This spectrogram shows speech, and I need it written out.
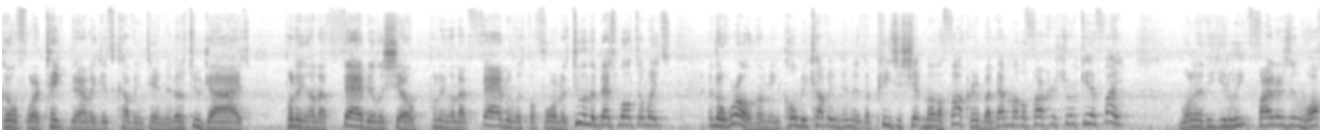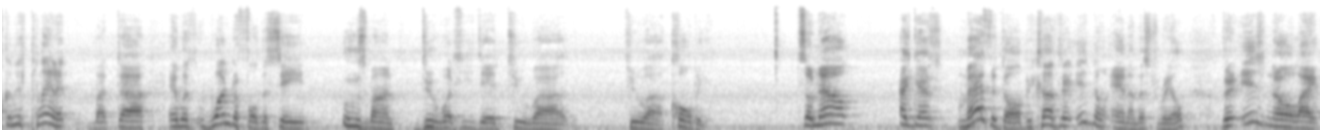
go for a takedown against Covington. And those two guys putting on a fabulous show, putting on a fabulous performance. Two of the best welterweights in the world. I mean, Colby Covington is a piece of shit motherfucker, but that motherfucker sure can't fight. One of the elite fighters in walking this planet. But uh, it was wonderful to see Usman do what he did to uh, to uh, Colby. So now, I guess Masvidal, because there is no animus real, there is no like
